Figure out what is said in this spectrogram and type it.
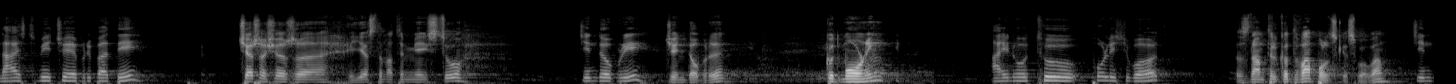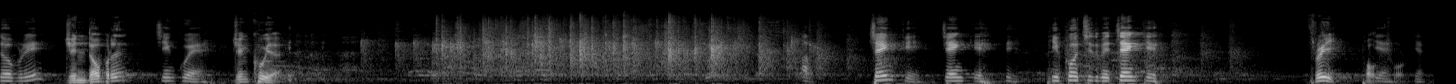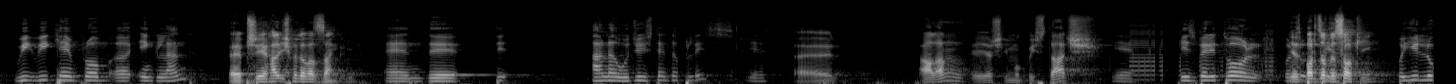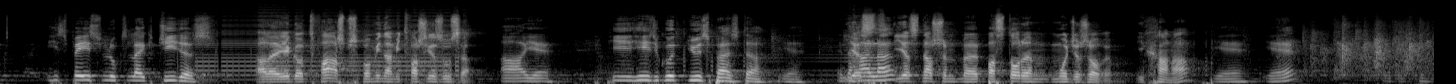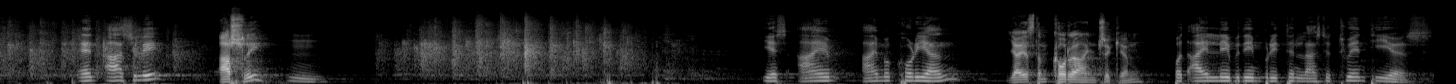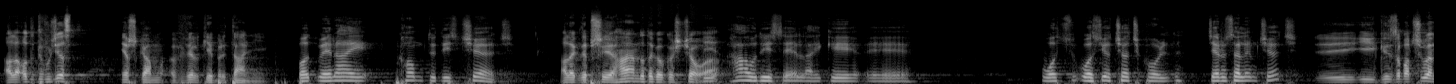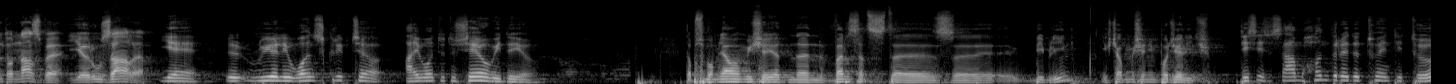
Nice to meet you, everybody. Cieszę się, że jestem na tym miejscu. Dzień dobry. Dzień dobry. Good morning. I know two Polish words. Znam tylko dwa polskie słowa. Dzień dobry. Dzień dobry. Dziękuję. Dziękuję. Dzięki. Dzięki. He coached me. Dzięki. Three Polish Yeah, words. yeah. We, we came from uh, England E, Przyjechaliśmy do was z Anglii. and uh, the, Alan, would you stand up, please? Yes. E, Alan, jeśli mógłbyś stać. Yeah. He's very tall. but Jest look- bardzo he- wysoki, But he looks, his face looks like Jesus. ale jego twarz przypomina mi twarz Jezusa. Ah, yeah. He, he's good youth pastor. Yeah. And Jest, Alan? jest naszym e, pastorem młodzieżowym. I Hanna, Yeah, yeah. And Ashley? Ashley, Yes, I'm I'm a Korean, ja jestem Koreańczykiem, but I lived in Britain last 20 years. ale od 20 mieszkam w Wielkiej Brytanii. But when I come to this church, Ale gdy przyjechałem do tego kościoła, eh, how do you say like uh, uh, what's what's your church called? Jerusalem Church? I, I gdy zobaczyłem tą nazwę Jeruzalem, Yeah, really one scripture I wanted to share with you. To przypomniało mi się jeden werset z, z Biblii i chciałbym się nim podzielić. This is Psalm 122,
